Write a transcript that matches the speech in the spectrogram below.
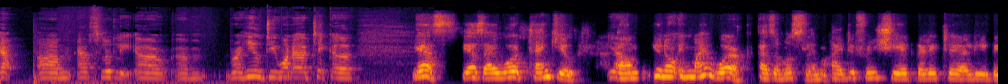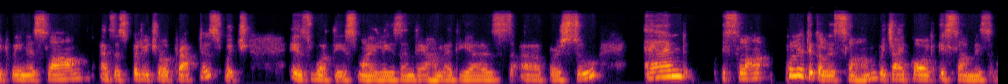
Yeah, um, absolutely. Uh, um, Raheel, do you want to take a Yes, yes, I would. Thank you. Yeah. Um, you know, in my work as a Muslim, I differentiate very clearly between Islam as a spiritual practice, which is what the Ismailis and the Ahmadiyyas uh, pursue, and Islam, political Islam, which I call Islamism.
